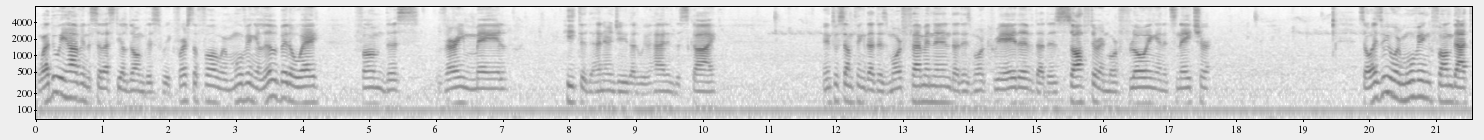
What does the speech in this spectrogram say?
what do we have in the Celestial Dome this week? First of all, we're moving a little bit away from this very male, heated energy that we've had in the sky into something that is more feminine, that is more creative, that is softer and more flowing in its nature. So as we were moving from that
